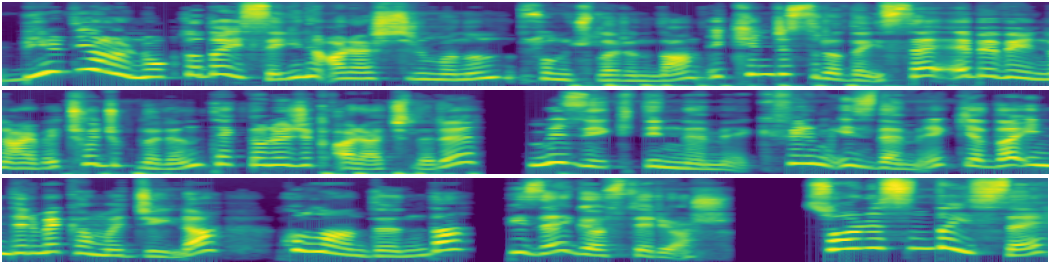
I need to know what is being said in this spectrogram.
Bir diğer noktada ise yine araştırmanın sonuçlarından ikinci sırada ise ebeveynler ve çocukların teknolojik araçları müzik dinlemek, film izlemek ya da indirmek amacıyla kullandığında bize gösteriyor. Sonrasında ise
